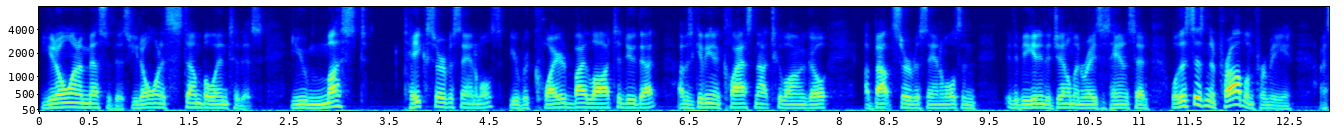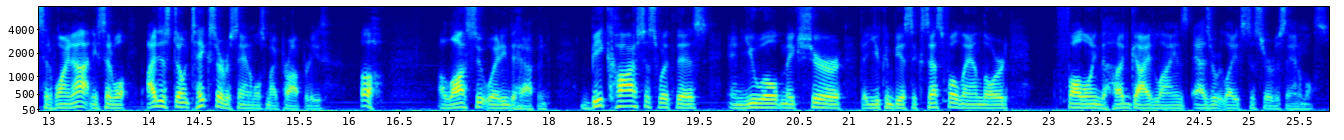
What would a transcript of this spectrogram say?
You don't want to mess with this. You don't want to stumble into this. You must take service animals. You're required by law to do that. I was giving a class not too long ago about service animals, and at the beginning, the gentleman raised his hand and said, Well, this isn't a problem for me. I said, Why not? And he said, Well, I just don't take service animals my properties. Oh, a lawsuit waiting to happen. Be cautious with this, and you will make sure that you can be a successful landlord following the HUD guidelines as it relates to service animals.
